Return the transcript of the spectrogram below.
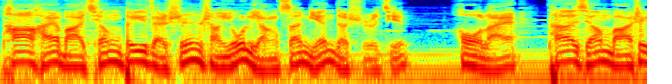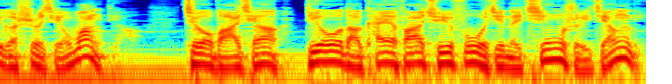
他还把枪背在身上有两三年的时间。后来，他想把这个事情忘掉，就把枪丢到开发区附近的清水江里。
